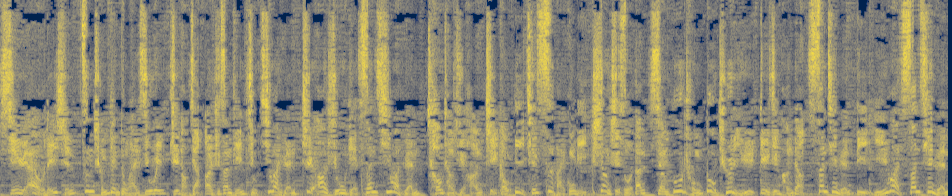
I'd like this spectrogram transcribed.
新锐 L 雷神增程电动 SUV 指导价二十三点九七万元至二十五点三七万元，超长续航，至高一千四百公里，上市锁单享多重购车礼遇，定金膨胀三千元抵一万三千元，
